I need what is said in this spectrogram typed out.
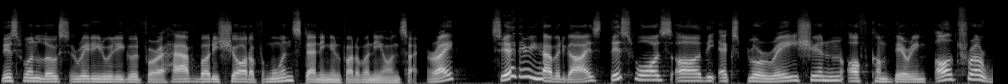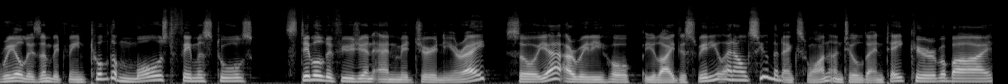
this one looks really, really good for a half body shot of a woman standing in front of a neon sign, right? So yeah, there you have it, guys. This was uh, the exploration of comparing ultra realism between two of the most famous tools, Stable Diffusion and Midjourney, right? So yeah, I really hope you like this video and I'll see you in the next one. Until then, take care. Bye-bye.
